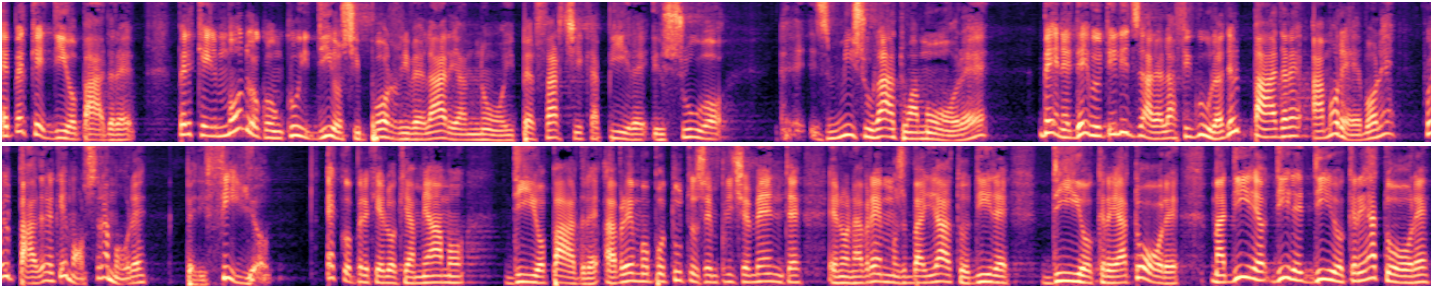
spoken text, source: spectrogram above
E perché Dio Padre? Perché il modo con cui Dio si può rivelare a noi per farci capire il suo eh, smisurato amore, bene, deve utilizzare la figura del padre amorevole, quel padre che mostra amore per il figlio. Ecco perché lo chiamiamo Dio Padre. Avremmo potuto semplicemente, e non avremmo sbagliato, dire Dio Creatore, ma dire, dire Dio Creatore,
